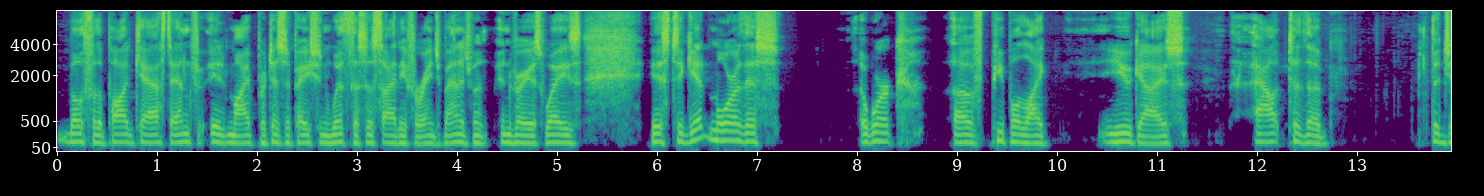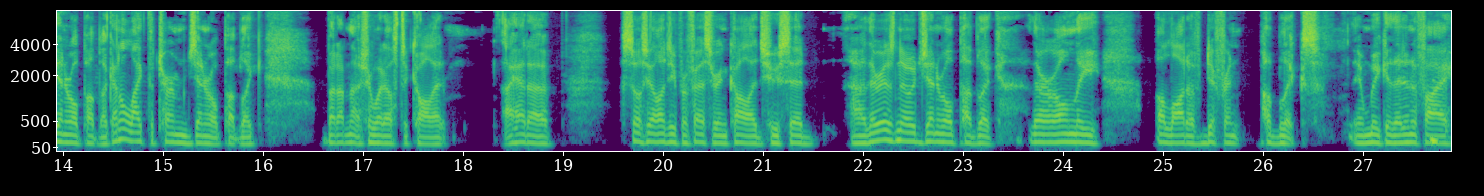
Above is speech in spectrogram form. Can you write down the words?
both for the podcast and in my participation with the Society for Range Management in various ways, is to get more of this work of people like you guys out to the the general public. I don't like the term general public, but I'm not sure what else to call it. I had a sociology professor in college who said uh, there is no general public. There are only a lot of different publics, and we can identify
